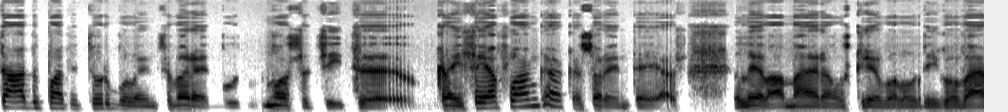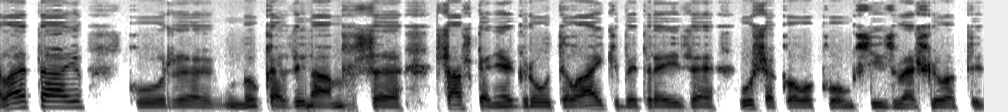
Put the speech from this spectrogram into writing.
Tāda pati turbulence varētu būt nosacīta eh, kreisajā flangā, kas orientējās lielā mērā uz krievalodīgo vēlētāju, kur, eh, nu, kā zināms, eh, saskaņa ir grūti laiki, bet reizē Ušakova kungs izvērš ļoti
